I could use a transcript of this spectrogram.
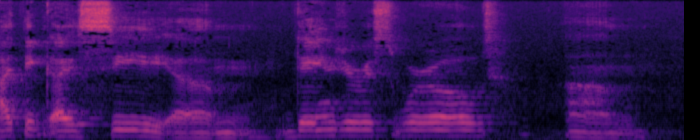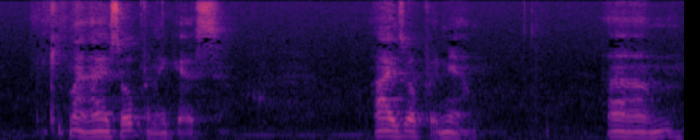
I think I see um, dangerous world. Um, keep my eyes open, I guess. Eyes open, yeah. Um,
